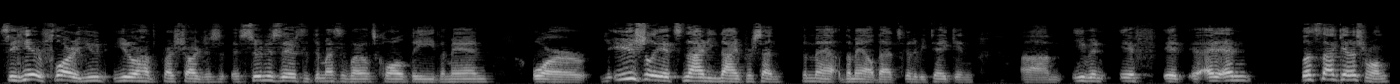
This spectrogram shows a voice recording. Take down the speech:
See, here in Florida, you you don't have to press charges. As soon as there's a domestic violence call, the the man, or usually it's ninety nine percent the male the male that's going to be taken. Um, even if it, and, and let's not get us wrong,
